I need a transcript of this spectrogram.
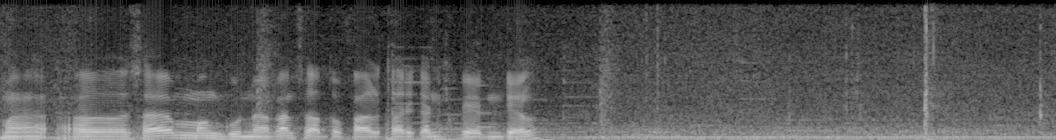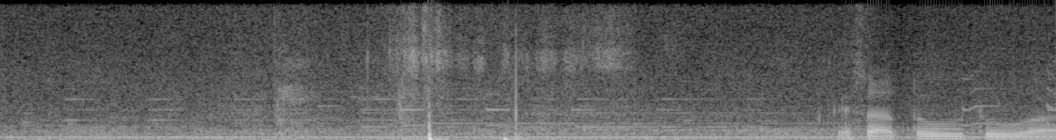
Ma, uh, saya menggunakan satu kali tarikan grendel oke satu dua.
